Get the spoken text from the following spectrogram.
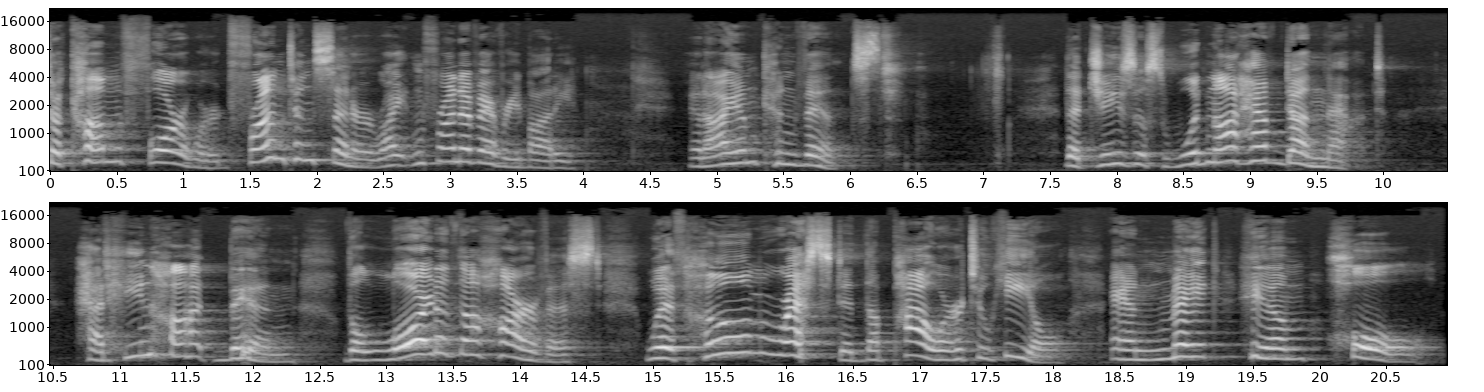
to come forward, front and center, right in front of everybody. And I am convinced that Jesus would not have done that had he not been the Lord of the harvest with whom rested the power to heal and make him whole.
